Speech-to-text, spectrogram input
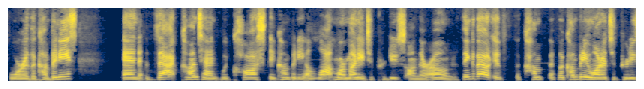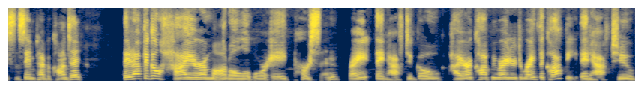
for the companies. And that content would cost a company a lot more money to produce on their own. Think about if a, com- if a company wanted to produce the same type of content, they'd have to go hire a model or a person, right? They'd have to go hire a copywriter to write the copy. They'd have to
